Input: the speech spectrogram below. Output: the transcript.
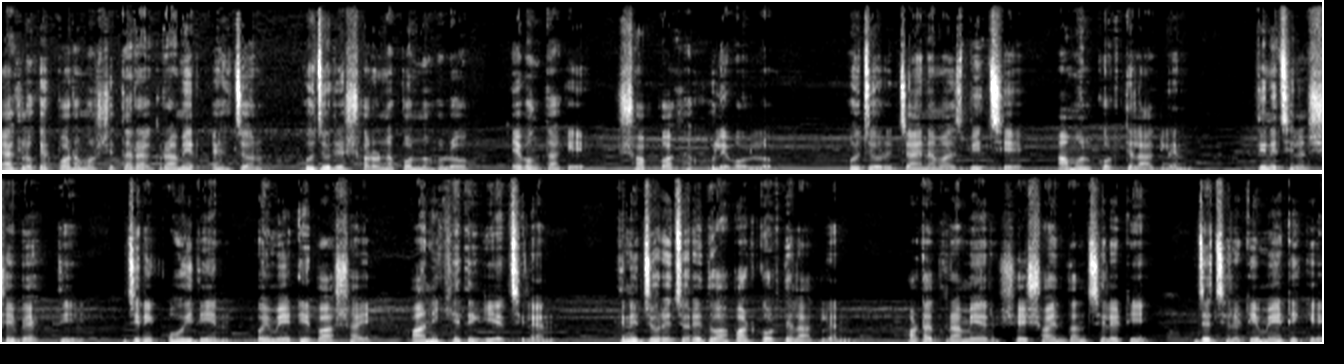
এক লোকের পরামর্শে তারা গ্রামের একজন হুজুরের শরণাপন্ন হলো এবং তাকে সব কথা খুলে বলল। হুজুর জায়নামাজ বিছিয়ে আমল করতে লাগলেন। তিনি ছিলেন সেই ব্যক্তি যিনি ওই দিন ওই মেয়েটির বাসায় পানি খেতে গিয়েছিলেন। তিনি জোরে জোরে দোয়াপাঠ করতে লাগলেন। হঠাৎ গ্রামের সেই শয়তান ছেলেটি, যে ছেলেটি মেয়েটিকে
